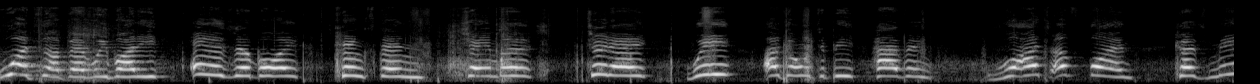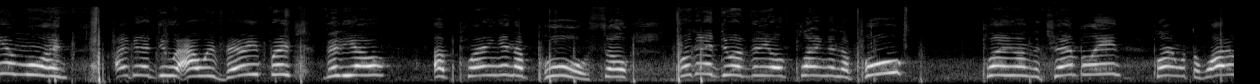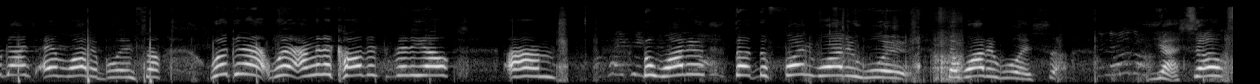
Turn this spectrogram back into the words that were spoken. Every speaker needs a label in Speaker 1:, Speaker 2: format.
Speaker 1: What's up, everybody? It is your boy, Kingston Chambers. Today, we are going to be having lots of fun because me and one are going to do our very first video of playing in a pool. So, we're going to do a video of playing in the pool, playing on the trampoline, playing with the water guns, and water balloons. So, we're gonna, I'm gonna call this video, um, the water, the, the fun water war, the water wars. Yeah, so,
